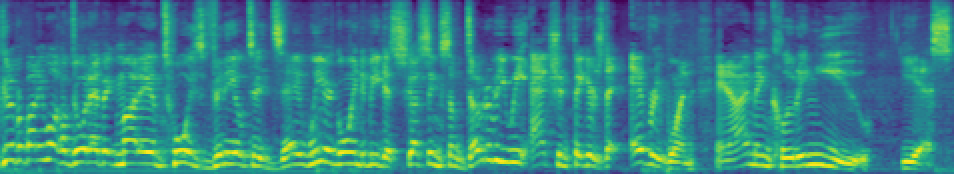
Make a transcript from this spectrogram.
good everybody? Welcome to an Epic My Damn Toys video. Today we are going to be discussing some WWE action figures that everyone, and I'm including you, Yes,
